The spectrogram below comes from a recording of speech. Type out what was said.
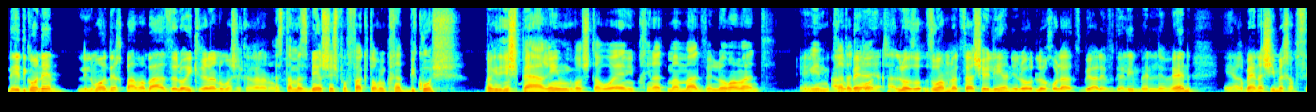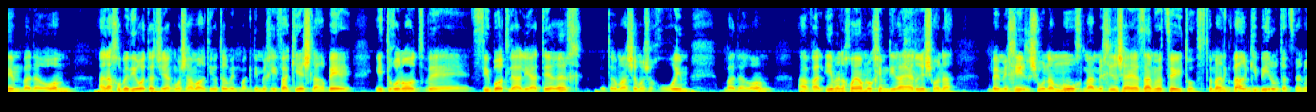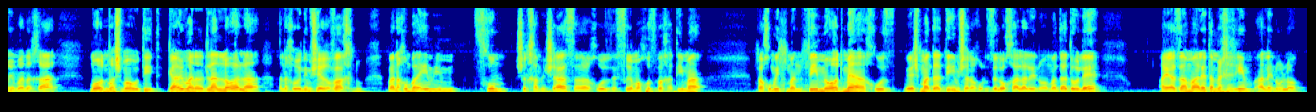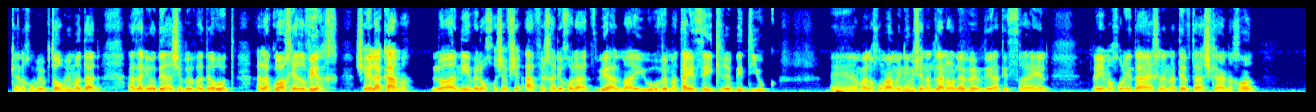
להתגונן, ללמוד איך פעם הבאה זה לא יקרה לנו מה שקרה לנו. אז אתה מסביר שיש פה פקטור מבחינת ביקוש? נגיד. יש פערים כבר שאתה רואה מבחינת ממ"ד ולא ממ"ד? נגיד, מבחינת הדירות? לא, זו, זו המלצה שלי, אני לא, עוד לא יכול להצביע על הבדלים בין לבין. אה, הרבה אנשים מחפשים בדרום. אנחנו בדירות יד שנייה, כמו שאמרתי, יותר מתמקדים בחיפה, כי יש לה הרבה יתרונות וסיבות לעליית ערך, יותר מאשר מה שאנחנו רואים בדרום. אבל אם אנחנו היום לוקחים דירה יד ראשונה, במחיר שהוא נמוך מהמחיר שהיזם יוצא איתו, זאת אומרת, כבר גיבינו את עצמנו עם הנחה מאוד משמעותית. גם אם הנדל"ן לא עלה, אנחנו יודעים שהרווחנו. ואנחנו באים עם סכום של 15%, 20% בחתימה, ואנחנו מתמנפים מעוד 100%, ויש מדדים שזה לא חל עלינו. המדד עולה, היזם מעלה את המחירים, עלינו לא, כי אנחנו בפטור ממדד. אז אני יודע שבוודאות הלקוח ירוויח. שאלה כמה? לא אני ולא חושב שאף אחד יכול להצביע על מה יהיו ומתי זה יקרה בדיוק. אה, אבל אנחנו מאמינים שנדל"ן עולה במדינת ישראל, ואם אנחנו נדע איך לנתב את ההשקעה נכון,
